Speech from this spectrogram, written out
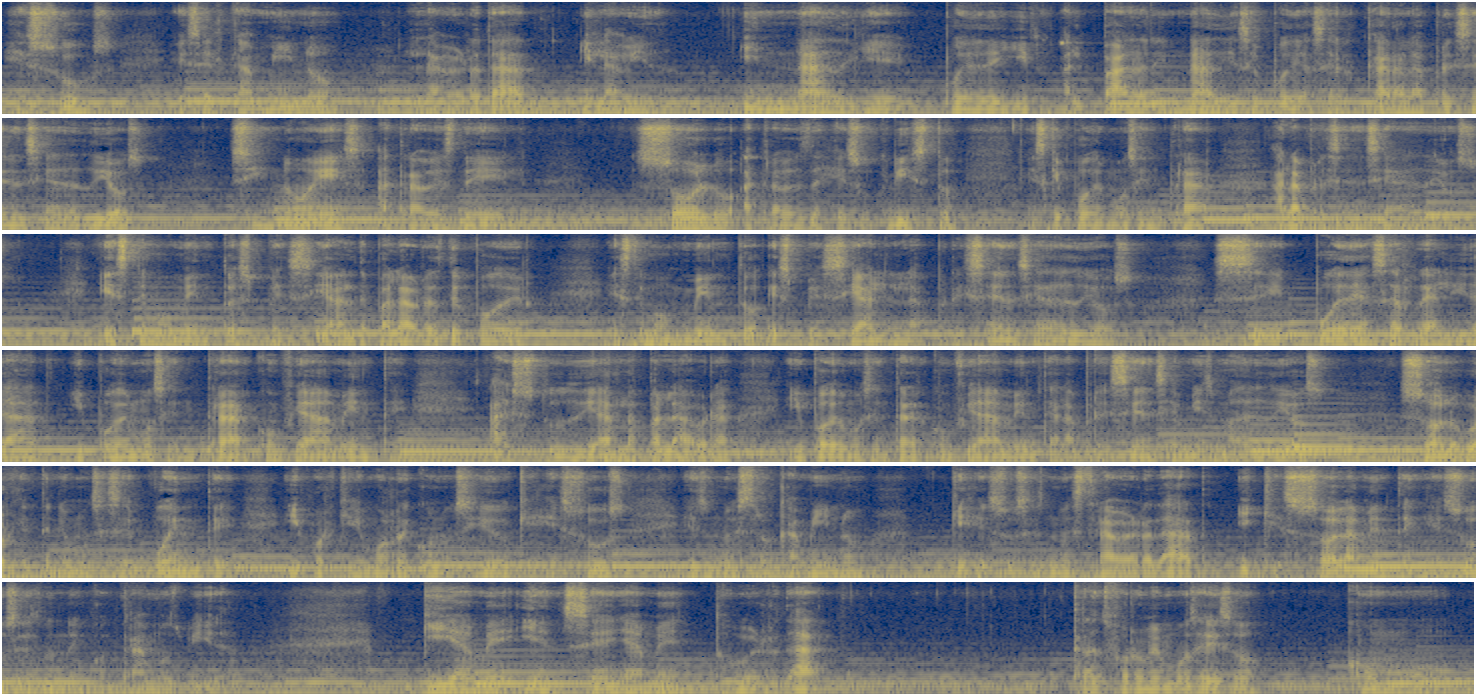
Jesús es el camino, la verdad y la vida. Y nadie puede ir al Padre, nadie se puede acercar a la presencia de Dios si no es a través de Él. Solo a través de Jesucristo es que podemos entrar a la presencia de Dios. Este momento especial de palabras de poder, este momento especial en la presencia de Dios, se puede hacer realidad y podemos entrar confiadamente a estudiar la palabra y podemos entrar confiadamente a la presencia misma de Dios solo porque tenemos ese puente y porque hemos reconocido que Jesús es nuestro camino, que Jesús es nuestra verdad y que solamente en Jesús es donde encontramos vida. Guíame y enséñame tu verdad. Transformemos eso como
